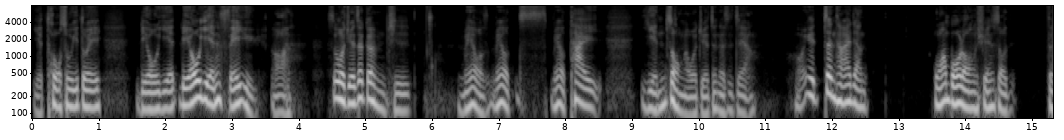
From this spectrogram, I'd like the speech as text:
也拖出一堆。流言流言蜚语啊，所以我觉得这个其实没有没有没有太严重了。我觉得真的是这样哦，因为正常来讲，王柏融选手的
